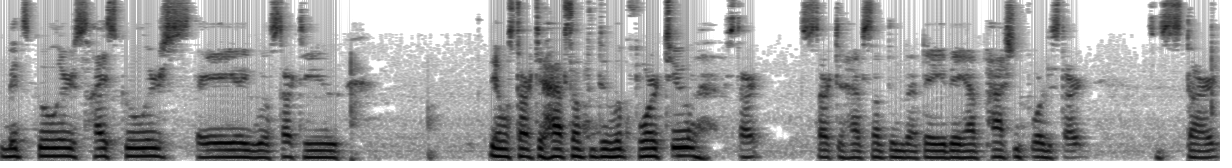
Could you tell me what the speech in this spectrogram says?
Mid schoolers, high schoolers, they will start to they will start to have something to look forward to. Start start to have something that they, they have passion for to start to start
